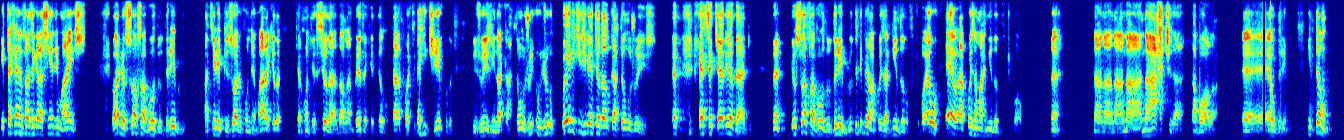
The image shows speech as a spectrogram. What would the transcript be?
está querendo fazer gracinha demais. Olha, eu sou a favor do drible, aquele episódio com o Neymar, aquilo que aconteceu da, da lambreta que ele deu no cara, pô, aquilo é ridículo. o juiz vir dar cartão, o juiz, o juiz, ele que devia ter dado cartão no juiz. Essa que é a verdade. Né? Eu sou a favor do drible. O drible é uma coisa linda no futebol, é, o, é a coisa mais linda do futebol. Né? Na, na, na, na, arte da, da bola. É, é, é, o drible. Então,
